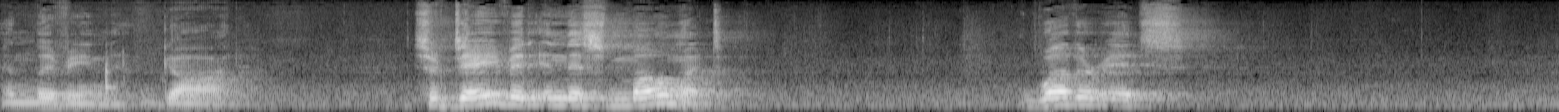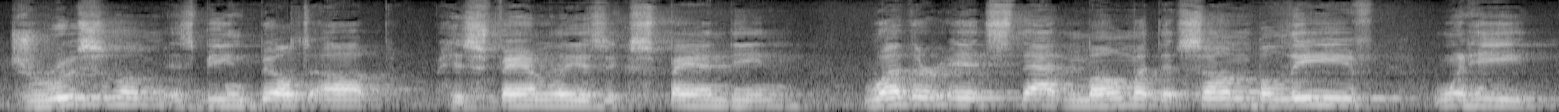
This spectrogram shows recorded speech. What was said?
and living God. So, David, in this moment, whether it's Jerusalem is being built up, his family is expanding, whether it's that moment that some believe when he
